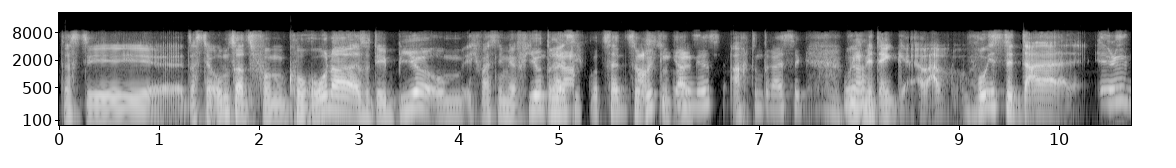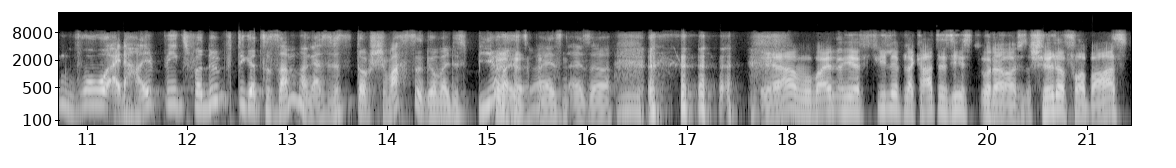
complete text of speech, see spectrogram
dass, die, dass der Umsatz vom Corona, also dem Bier, um, ich weiß nicht mehr, 34 Prozent ja, zurückgegangen 38. ist. 38. Wo ja. ich mir denke, wo ist denn da irgendwo ein halbwegs vernünftiger Zusammenhang? Also, das ist doch Schwachsinn, nur weil das Bier halt so heißt. Also. ja, wobei du hier viele Plakate siehst oder Schilder vor Bars,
